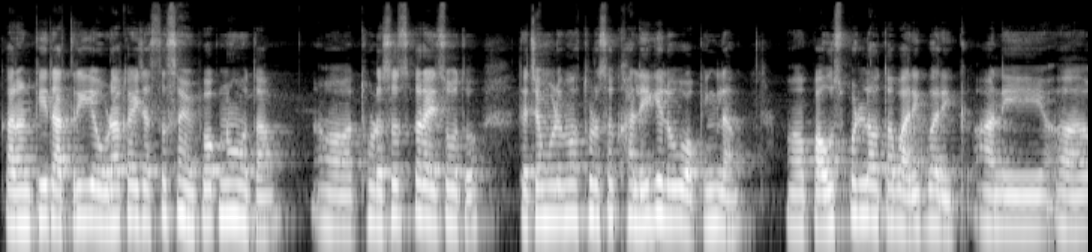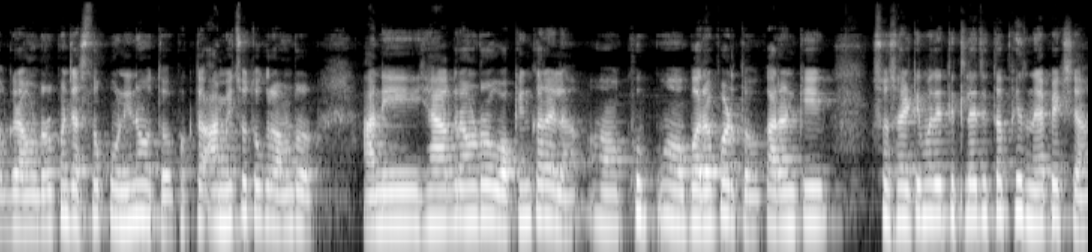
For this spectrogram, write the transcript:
कारण की रात्री एवढा काही जास्त स्वयंपाक नव्हता. थोडंसंच करायचं होतं. त्याच्यामुळे मग थोडंसं खाली गेलो वॉकिंगला. पाऊस पडला होता बारीक बारीक आणि ग्राउंडवर पण जास्त कोणी नव्हतं फक्त आम्हीच होतो ग्राउंडवर आणि ह्या ग्राउंडवर वॉकिंग करायला खूप बरं पडतं कारण की सोसायटीमध्ये तिथल्या तिथं फिरण्यापेक्षा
